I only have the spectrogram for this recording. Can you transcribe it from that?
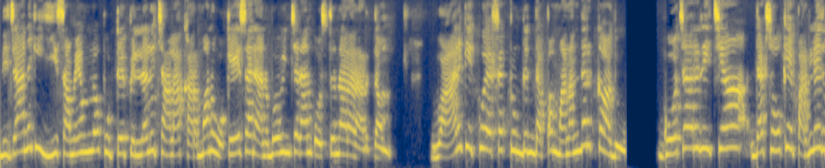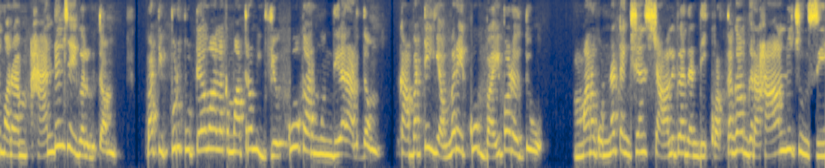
నిజానికి ఈ సమయంలో పుట్టే పిల్లలు చాలా కర్మను ఒకేసారి అనుభవించడానికి వస్తున్నారని అర్థం. వారికి ఎక్కువ ఎఫెక్ట్ ఉంటుంది తప్ప మనందరికి కాదు. గోచార రీత్యా దట్స్ ఓకే పర్లేదు మనం హ్యాండిల్ చేయగలుగుతాం. బట్ ఇప్పుడు పుట్టే వాళ్ళకి మాత్రం ఎక్కువ కర్మ ఉంది అని అర్థం. కాబట్టి ఎవరు ఎక్కువ భయపడొద్దు. మనకున్న టెన్షన్స్ చాలు కదండి. కొత్తగా గ్రహాలను చూసి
